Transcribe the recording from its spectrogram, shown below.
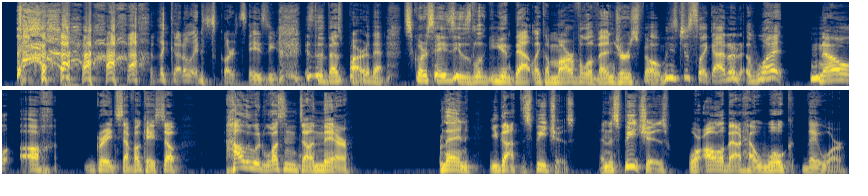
the cutaway to Scorsese is the best part of that. Scorsese is looking at that like a Marvel Avengers film. He's just like, I don't know what. No, oh, great stuff. Okay, so Hollywood wasn't done there. Then you got the speeches. And the speeches were all about how woke they were.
